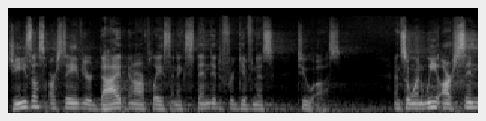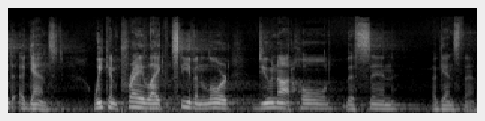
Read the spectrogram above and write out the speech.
Jesus, our Savior, died in our place and extended forgiveness to us. And so when we are sinned against, we can pray like Stephen, Lord, do not hold this sin against them.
